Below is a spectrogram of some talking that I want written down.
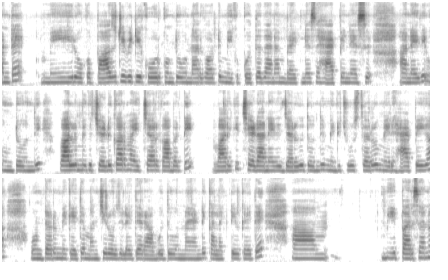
అంటే మీరు ఒక పాజిటివిటీ కోరుకుంటూ ఉన్నారు కాబట్టి మీకు కొత్తదనం బ్రైట్నెస్ హ్యాపీనెస్ అనేది ఉంటుంది. వాళ్ళు మీకు చెడు కర్మ ఇచ్చారు కాబట్టి వారికి చెడు అనేది జరుగుతుంది. మీరు చూస్తారు మీరు హ్యాపీగా ఉంటారు. మీకైతే మంచి రోజులు అయితే రాబోతూ ఉన్నాయండి. కలెక్టివ్కి అయితే మీ పర్సన్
